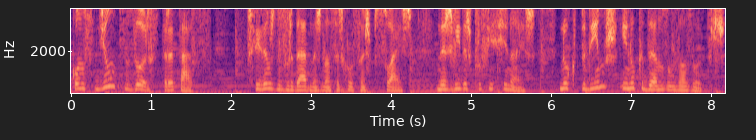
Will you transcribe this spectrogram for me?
como se de um tesouro se tratasse. Precisamos de verdade nas nossas relações pessoais, nas vidas profissionais, no que pedimos e no que damos uns aos outros.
